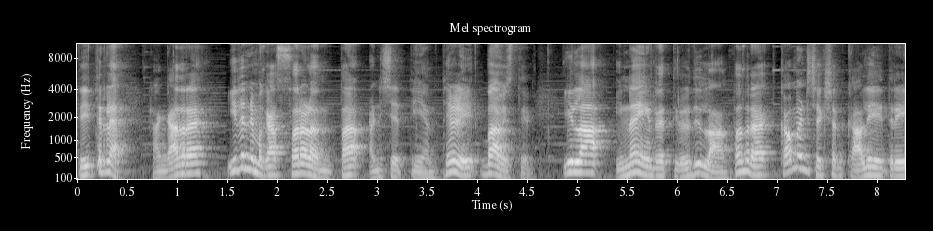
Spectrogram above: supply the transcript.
ತಿಳಿತಿರ್ಲ? ಹಂಗಾದ್ರೆ ಇದು ನಿಮಗೆ ಸರಳ ಅಂತ ಅನಿಸೈತಿ ಅಂಥೇಳಿ ಭಾವಿಸ್ತೀವಿ. ಇಲ್ಲ, ಇನ್ನೂ ಏನರ ತಿಳಿದಿಲ್ಲ ಅಂತಂದ್ರೆ ಕಾಮೆಂಟ್ ಸೆಕ್ಷನ್ ಖಾಲಿ ಐತ್ರಿ.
